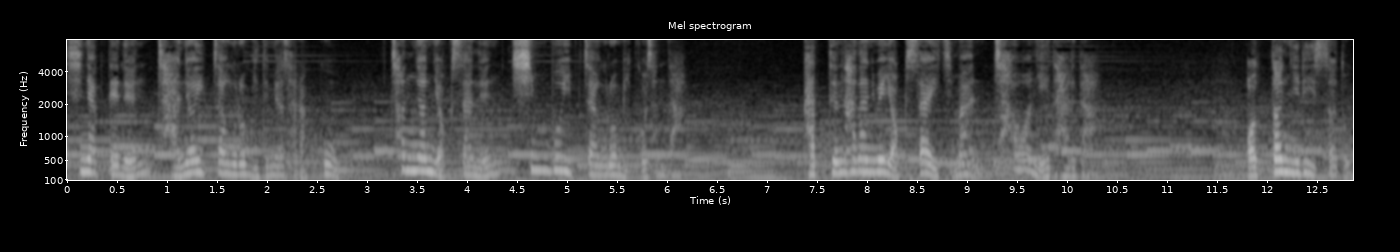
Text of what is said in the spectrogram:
신약 때는 자녀 입장으로 믿으며 살았고, 천년 역사는 신부 입장으로 믿고 산다. 같은 하나님의 역사이지만 차원이 다르다. 어떤 일이 있어도,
